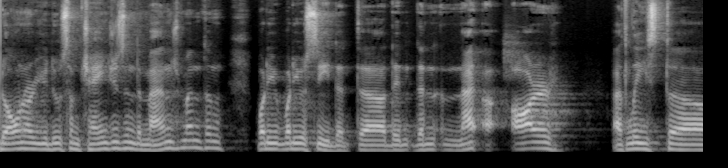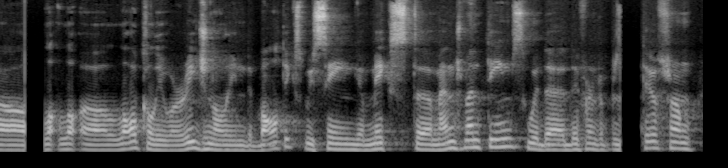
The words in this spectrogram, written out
good owner, you do some changes in the management, and what do you what do you see that then are at least lo locally or regionally in the Baltics, we're seeing mixed management teams with different representatives from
